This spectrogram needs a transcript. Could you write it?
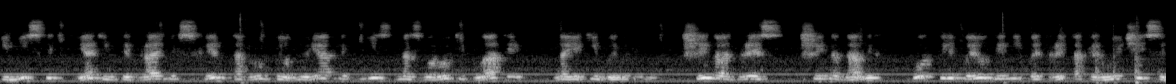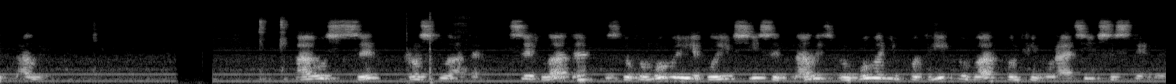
і містить 5 інтегральних схем та групи однорядних гнізд на звороті плати, на які виведено шина адрес, шина даних, порти P1 і P3 та керуючі сигнали. А ось це розплата. Це плата, з допомогою якої всі сигнали згруповані в потрібну вам конфігурацію системи.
